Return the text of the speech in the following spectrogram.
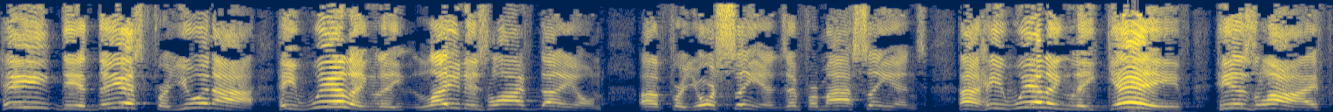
he did this for you and I. He willingly laid his life down uh, for your sins and for my sins. Uh, he willingly gave his life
